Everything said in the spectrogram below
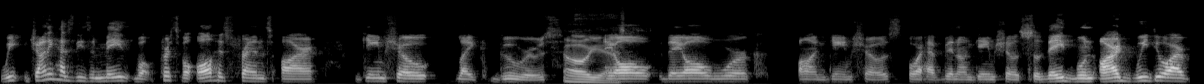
we Johnny has these amazing. Well, first of all, all his friends are game show like gurus. Oh yeah, They all they all work on game shows or have been on game shows. So they when our we do our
